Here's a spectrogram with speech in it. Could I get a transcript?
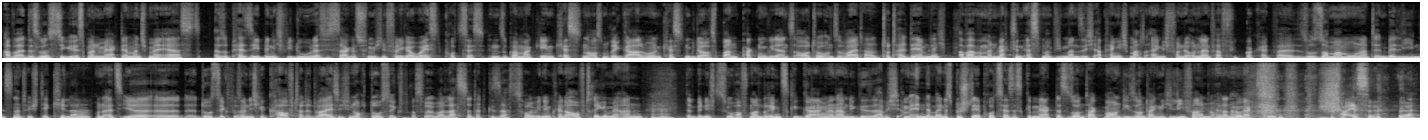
Aber das Lustige ist, man merkt ja manchmal erst, also per se bin ich wie du, dass ich sage, es ist für mich ein völliger Waste-Prozess. In den Supermarkt gehen, Kästen aus dem Regal holen, Kästen wieder aufs Band packen, wieder ins Auto und so weiter. Total dämlich. Aber man merkt dann erstmal, wie man sich abhängig macht eigentlich von der Online-Verfügbarkeit, weil so Sommermonate in Berlin ist natürlich der Killer. Und als ihr äh, Dost Express noch nicht gekauft hattet, weiß ich noch, Dost Express war überlastet, hat gesagt, sorry, wir nehmen keine Aufträge mehr an. Mhm. Dann bin ich zu Hoffmann Brinks gegangen, dann haben die habe ich am Ende meines Bestellprozesses gemerkt, dass Sonntag war und die Sonntag nicht liefern. Und dann oh. merkst du, scheiße. Ja?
